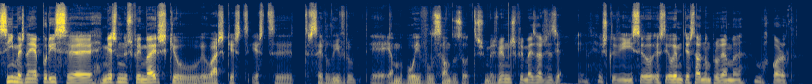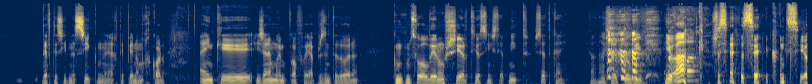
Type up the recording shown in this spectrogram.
Sim, mas nem é por isso. É, mesmo nos primeiros, que eu, eu acho que este, este terceiro livro é, é uma boa evolução dos outros, mas mesmo nos primeiros, às vezes, eu escrevi isso. Eu, eu, eu lembro de ter estado num programa, não me recordo, deve ter sido na SIC, na RTP, não me recordo, em que, e já não me lembro qual foi, a apresentadora, que me começou a ler um excerto e eu assim: Isto é bonito, isto é de quem? Eu, não, isto é do teu livro. E eu, ah, a sério, aconteceu.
